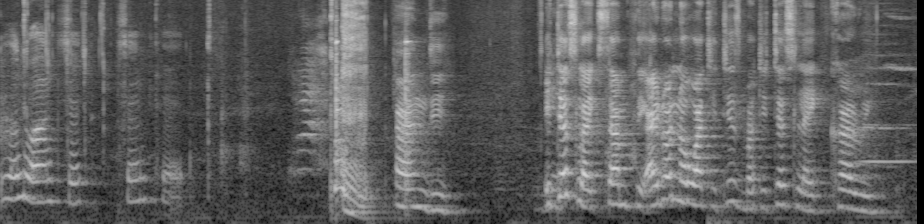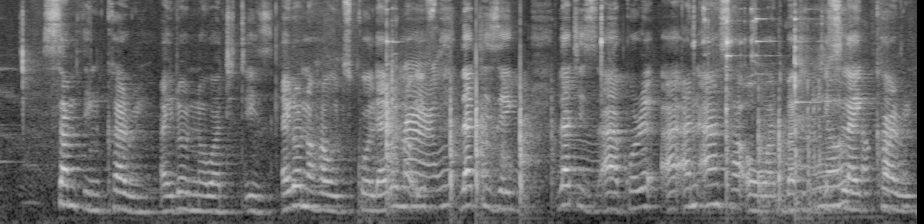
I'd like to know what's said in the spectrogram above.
don't want to sink it. Andy. It tastes like something. I don't know what it is, but it tastes like curry. Something curry. I don't know what it is. I don't know how it's called. I don't know if that is a that is a correct uh, an answer or what, but it is No. like curry.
